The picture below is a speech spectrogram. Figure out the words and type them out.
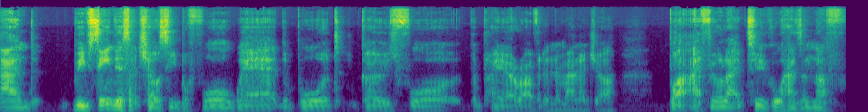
And we've seen this at Chelsea before where the board goes for the player rather than the manager. But I feel like Tuchel has enough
